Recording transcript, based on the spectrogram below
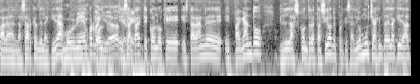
para las arcas de la equidad. Muy bien por la Con- equidad. Exactamente, con lo que estarán eh, eh, pagando las contrataciones, porque salió mucha gente de la equidad,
